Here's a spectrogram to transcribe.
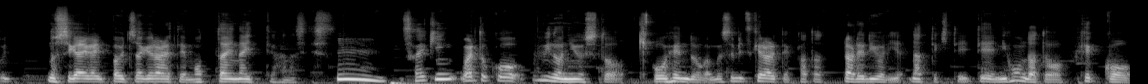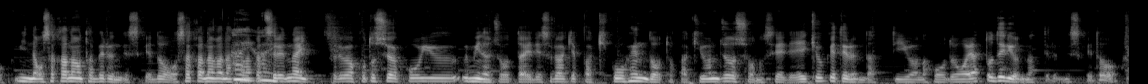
の死骸がいっぱい打ち上げられてもったいないっていう話です。うん。最近割とこう海のニュースと気候変動が結びつけられて語られるようになってきていて日本だと結構みんなお魚を食べるんですけどお魚がなかなか釣れない、それは今年はこういう海の状態でそれはやっぱ気候変動とか気温上昇のせいで影響を受けてるんだっていうような報道がやっと出るようになってるんですけど、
